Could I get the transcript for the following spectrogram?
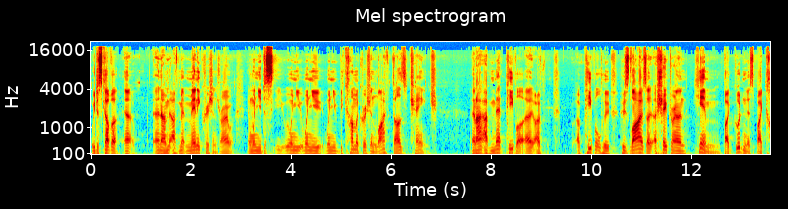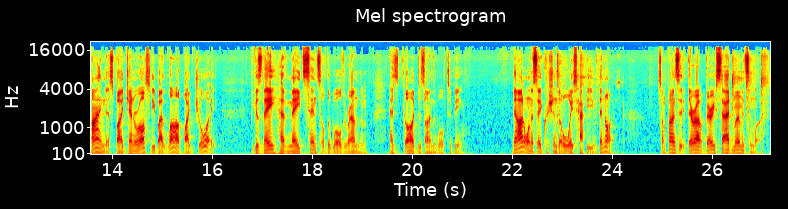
We discover, uh, and i have met many Christians, right? And when you, dis- when, you, when, you, when you become a Christian, life does change. And I, have met people, uh, I've of people who, whose lives are, are shaped around Him by goodness, by kindness, by generosity, by love, by joy, because they have made sense of the world around them as God designed the world to be. Now, I don't want to say Christians are always happy, they're not. Sometimes there are very sad moments in life,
